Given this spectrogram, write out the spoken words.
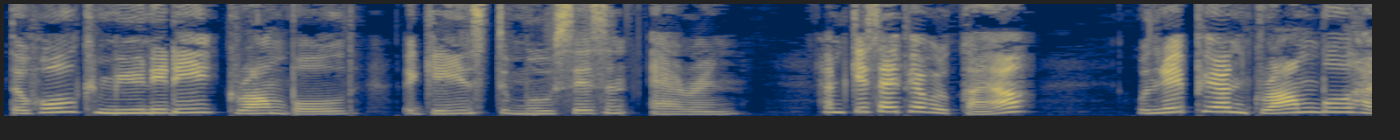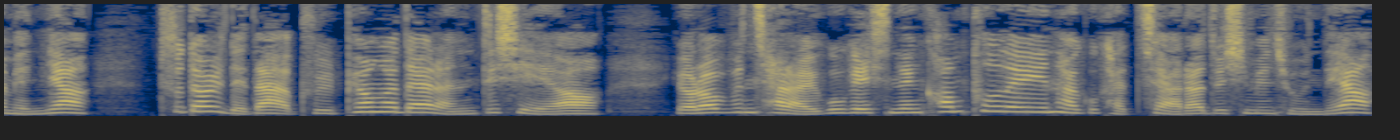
The whole community grumbled against Moses and Aaron. 함께 살펴볼까요? 오늘의 표현 grumble 하면요. 투덜대다, 불평하다라는 뜻이에요. 여러분 잘 알고 계시는 complain하고 같이 알아두시면 좋은데요.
